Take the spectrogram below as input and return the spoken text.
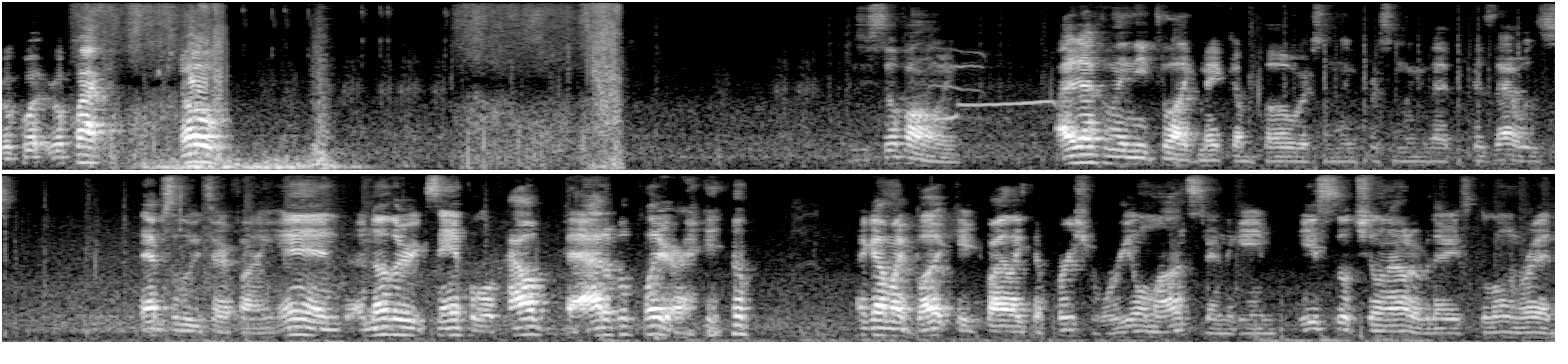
Real quick, real quick. No! Is he still following? I definitely need to like make a bow or something for something like that because that was absolutely terrifying. And another example of how bad of a player I am. I got my butt kicked by like the first real monster in the game. He's still chilling out over there. He's glowing red.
